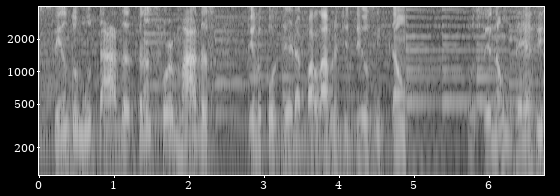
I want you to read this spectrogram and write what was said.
sendo mudadas, transformadas pelo poder da palavra de Deus. Então, você não deve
